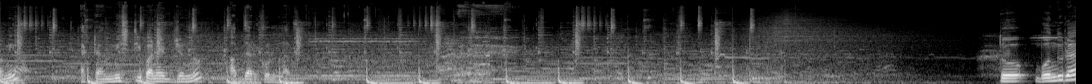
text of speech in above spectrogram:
আমি একটা মিষ্টি পানের জন্য আবদার করলাম। তো বন্ধুরা,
